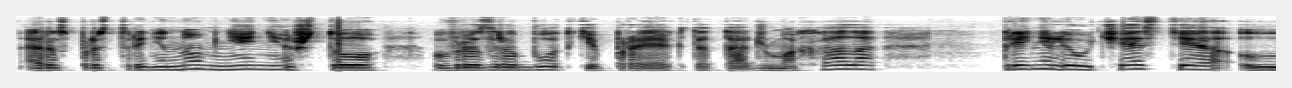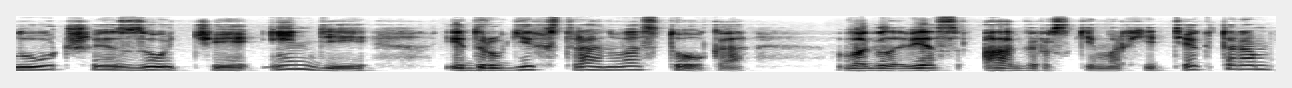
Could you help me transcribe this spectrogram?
распространено мнение, что в разработке проекта Тадж-Махала приняли участие лучшие зодчие Индии и других стран Востока во главе с агрским архитектором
